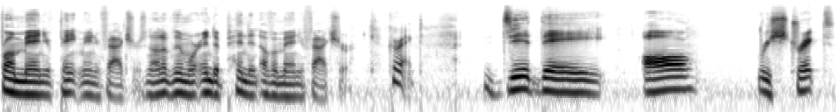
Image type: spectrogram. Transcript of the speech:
from manu- paint manufacturers. None of them were independent of a manufacturer. Correct. Did they all restrict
